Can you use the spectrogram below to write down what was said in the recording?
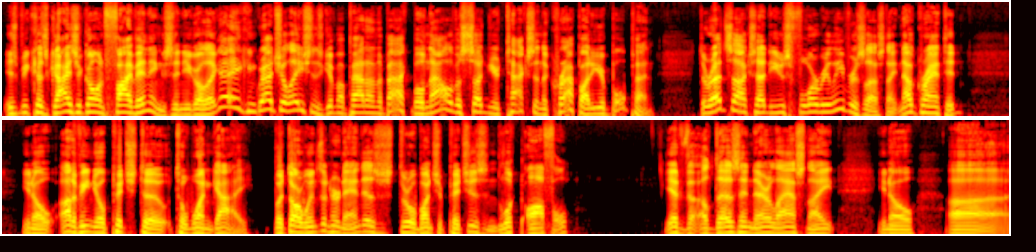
is because guys are going five innings, and you go like, "Hey, congratulations, give them a pat on the back." Well, now all of a sudden you're taxing the crap out of your bullpen. The Red Sox had to use four relievers last night. Now, granted, you know, Ottavino pitched to to one guy but Darwinzon Hernandez threw a bunch of pitches and looked awful. You had Valdez in there last night. You know, uh,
